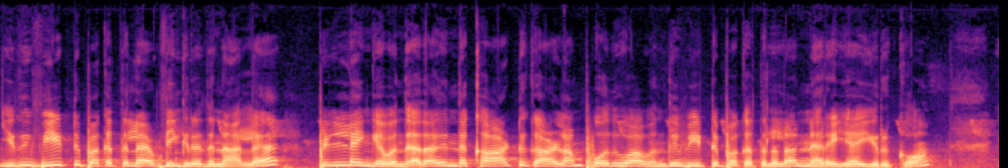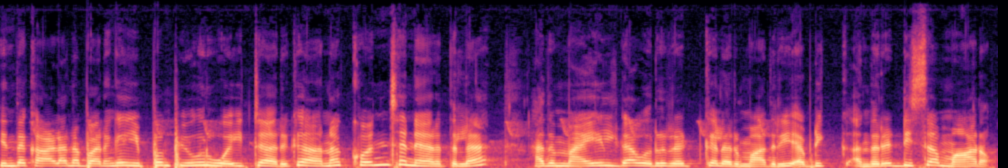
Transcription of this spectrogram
இது வீட்டு பக்கத்தில் அப்படிங்கிறதுனால பிள்ளைங்க வந்து அதாவது இந்த காட்டு காளான் பொதுவாக வந்து வீட்டு பக்கத்துலலாம் நிறையா இருக்கும். இந்த காளானை பாருங்கள் இப்போ பியூர் ஒயிட்டாக இருக்குது ஆனால் கொஞ்ச நேரத்தில் அது மைல்டாக ஒரு ரெட் கலர் மாதிரி அப்படி அந்த ரெட்டிஸாக மாறும்.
